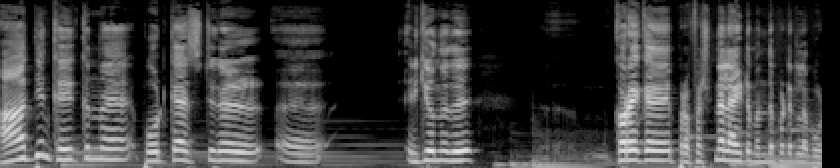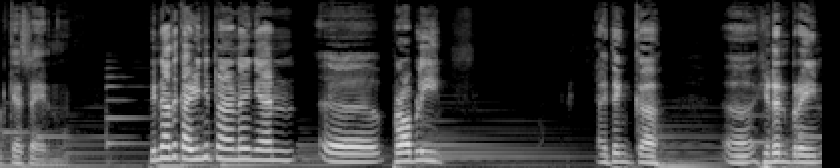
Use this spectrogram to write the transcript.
ആദ്യം കേൾക്കുന്ന പോഡ്കാസ്റ്റുകൾ എനിക്ക് തോന്നുന്നത് കുറേയൊക്കെ പ്രൊഫഷണലായിട്ട് ബന്ധപ്പെട്ടിട്ടുള്ള പോഡ്കാസ്റ്റ് ആയിരുന്നു പിന്നെ അത് കഴിഞ്ഞിട്ടാണ് ഞാൻ probably I think hidden brain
